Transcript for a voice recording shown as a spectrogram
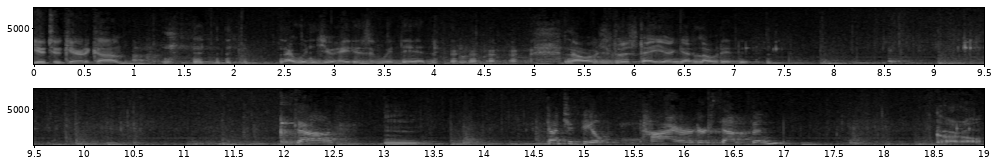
You two care to come? now, wouldn't you hate us if we did? no, we're just going to stay here and get loaded. Doug, Hmm. don't you feel tired or something? Carl.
